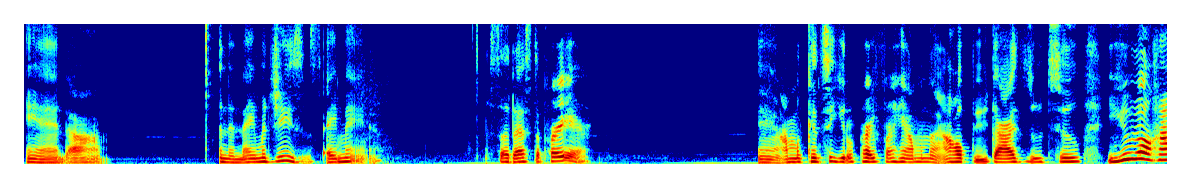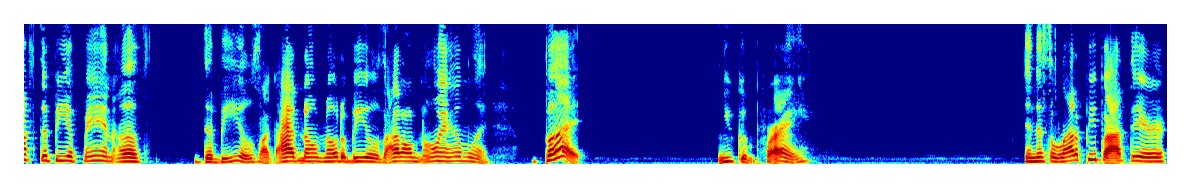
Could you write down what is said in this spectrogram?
And um in the name of Jesus, amen. So that's the prayer. And I'm gonna continue to pray for him, and I hope you guys do too. You don't have to be a fan of the Bills. Like I don't know the Bills. I don't know Hamlin. But you can pray. And there's a lot of people out there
